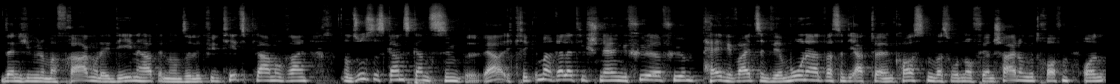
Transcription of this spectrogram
wenn ich irgendwie nochmal Fragen oder Ideen habe, in unsere Liquiditätsplanung rein. Und so ist es ganz, ganz simpel. Ja, ich kriege immer relativ schnell ein Gefühl dafür, hey, wie weit sind wir im Monat? Was sind die aktuellen Kosten? Was wurden noch für Entscheidungen getroffen? Und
